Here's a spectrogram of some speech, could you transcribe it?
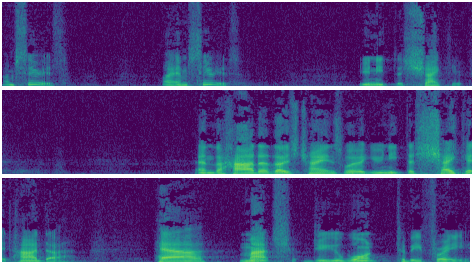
I'm serious. I am serious. You need to shake it. And the harder those chains were, you need to shake it harder. How much do you want to be free?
